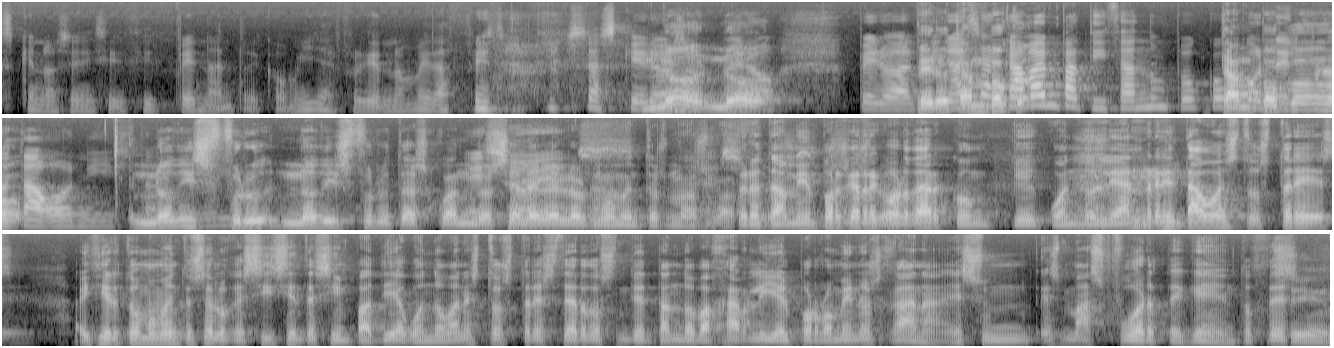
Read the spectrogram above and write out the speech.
Es que no sé ni si decir pena, entre comillas, porque no me da pena, es asqueroso, No, no, pero, pero al pero final tampoco- se acaba empatizando un poco Tampoco con el protagonista. no, disfru- no disfrutas cuando Eso se le ven los momentos más bajos. Pero también porque recordar con que cuando le han retado a estos tres, hay ciertos momentos en los que sí siente simpatía. Cuando van estos tres cerdos intentando bajarle y él por lo menos gana. Es, un, es más fuerte que. Entonces, Sí.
